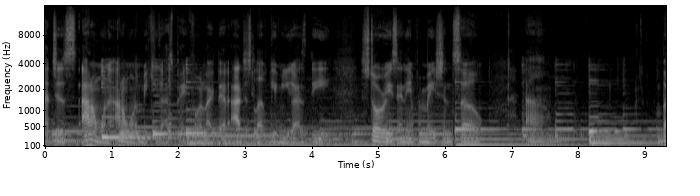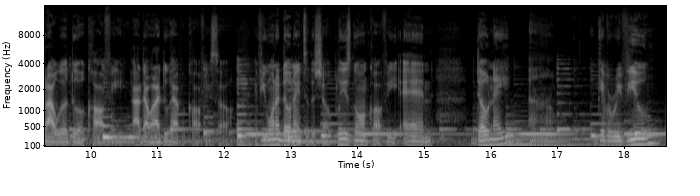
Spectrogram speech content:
I just I don't want to I don't want to make you guys pay for it like that. I just love giving you guys the stories and the information. So, um, but I will do a Ko-fi. I, I do have a Ko-fi. So if you want to donate to the show, please go on Ko-fi and donate. Um, give a review.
